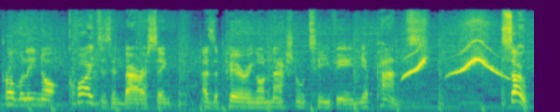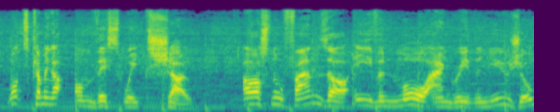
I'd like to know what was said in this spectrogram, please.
probably not quite as embarrassing as appearing on national TV in your pants. So, what's coming up on this week's show? Arsenal fans are even more angry than usual.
